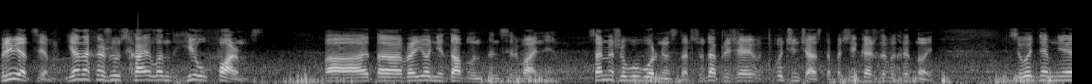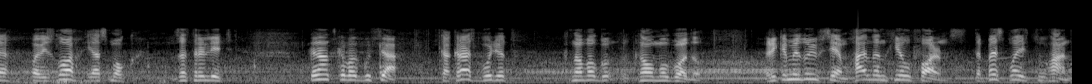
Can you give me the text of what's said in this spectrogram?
Привет всем! Я нахожусь в Highland Hill Farms. Это в районе Даблин, Пенсильвания. Сам я живу в Уорминстер. Сюда приезжаю очень часто, почти каждый выходной. Сегодня мне повезло, я смог застрелить канадского гуся. Как раз будет к Новому, к Новому году. Рекомендую всем Highland Hill Farms. The best place to hunt.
